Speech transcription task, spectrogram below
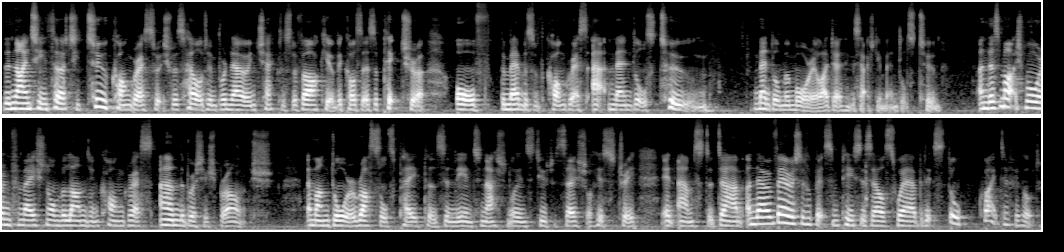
the 1932 Congress, which was held in Brno in Czechoslovakia, because there's a picture of the members of the Congress at Mendel's tomb. Mendel Memorial, I don't think it's actually Mendel's tomb. And there's much more information on the London Congress and the British branch among Dora Russell's papers in the International Institute of Social History in Amsterdam. And there are various little bits and pieces elsewhere, but it's still quite difficult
